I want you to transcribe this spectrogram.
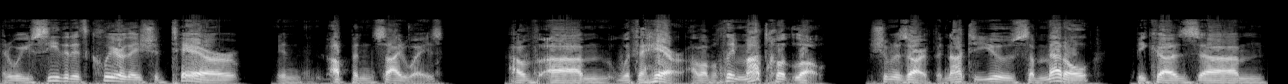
And where you see that it's clear, they should tear in up and sideways of um, with the hair. Matchot lo, but not to use some metal because um,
